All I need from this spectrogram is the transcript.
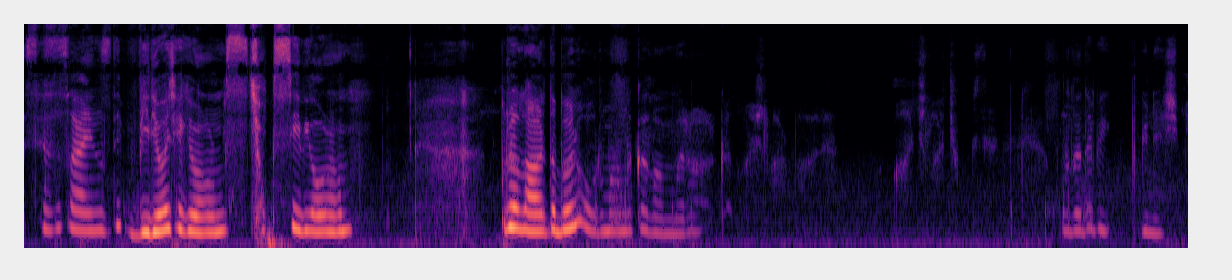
sizin sayenizde video çekiyorum. Çok seviyorum. Buralarda böyle ormanlık alanlar arkadaşlar böyle. Ağaçlar çok güzel. Burada da bir güneşimiz.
